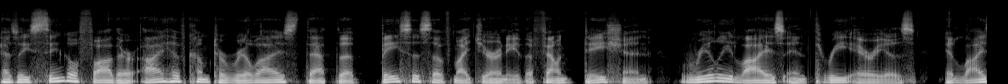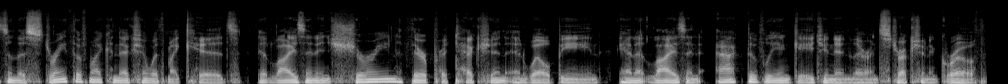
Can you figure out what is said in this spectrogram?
As a single father, I have come to realize that the basis of my journey, the foundation, really lies in three areas. It lies in the strength of my connection with my kids. It lies in ensuring their protection and well being. And it lies in actively engaging in their instruction and growth.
